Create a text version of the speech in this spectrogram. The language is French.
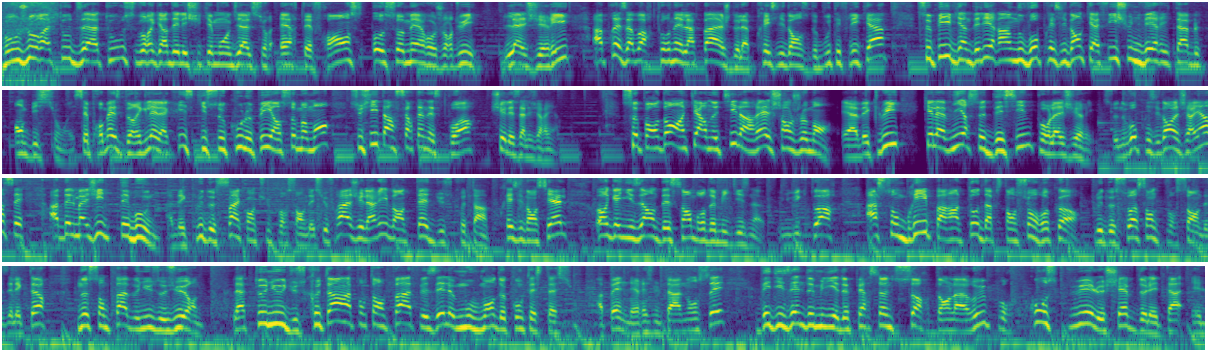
Bonjour à toutes et à tous, vous regardez l'échiquier mondial sur RT France. Au sommaire aujourd'hui, l'Algérie. Après avoir tourné la page de la présidence de Bouteflika, ce pays vient d'élire un nouveau président qui affiche une véritable ambition. Et ses promesses de régler la crise qui secoue le pays en ce moment suscitent un certain espoir chez les Algériens. Cependant, incarne-t-il un réel changement? Et avec lui, quel avenir se dessine pour l'Algérie? Ce nouveau président algérien, c'est Abdelmajid Tebboune. Avec plus de 58% des suffrages, il arrive en tête du scrutin présidentiel organisé en décembre 2019. Une victoire assombrie par un taux d'abstention record. Plus de 60% des électeurs ne sont pas venus aux urnes. La tenue du scrutin n'a pourtant pas apaisé le mouvement de contestation. À peine les résultats annoncés, des dizaines de milliers de personnes sortent dans la rue pour conspuer le chef de l'État élu.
